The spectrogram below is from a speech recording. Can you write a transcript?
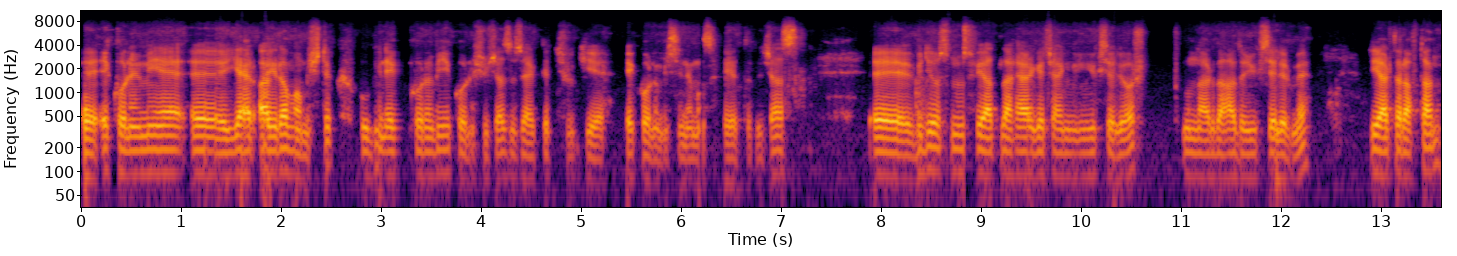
E, ekonomiye e, yer ayıramamıştık. Bugün ekonomiyi konuşacağız. Özellikle Türkiye ekonomisini masaya yatıracağız. E, biliyorsunuz fiyatlar her geçen gün yükseliyor. Bunlar daha da yükselir mi? Diğer taraftan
